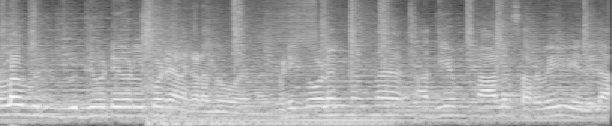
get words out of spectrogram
ഉള്ള ബുദ്ധിമുട്ടുകളിൽ കൂടെയാണ് കടന്നു പോകുന്നത് മെഡിക്കൽ കോളേജിൽ നിന്ന് അധികം നാൾ സർവൈവ് ചെയ്തില്ല.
